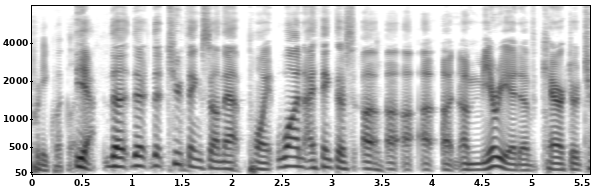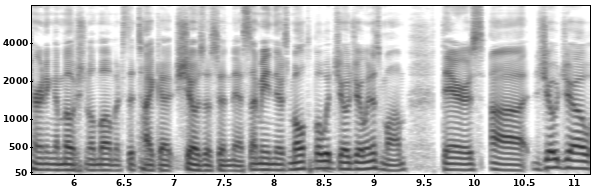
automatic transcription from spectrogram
pretty quickly Yeah, the, the the two things on that point. One, I think there's a, a, a, a, myriad of character turning emotional moments that Taika shows us in this. I mean, there's multiple with JoJo and his mom. There's uh JoJo.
